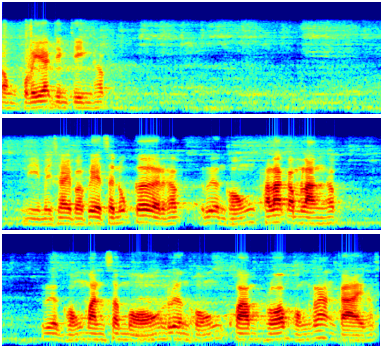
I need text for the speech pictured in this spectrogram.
ต้องเปรี้ยจริง ๆครับ นี่ไม่ใช่ประเภทสนุกเกอร์นะครับ เรื่องของพละกำลังครับ เรื่องของมันสมองเรื่องของความพร้อมของร่างกายครับ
